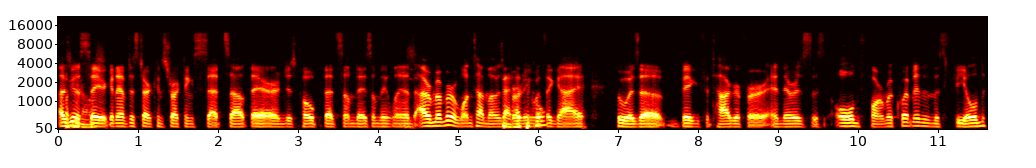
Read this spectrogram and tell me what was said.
I was gonna say you're gonna have to start constructing sets out there and just hope that someday something lands. I remember one time I was birding with a guy who was a big photographer, and there was this old farm equipment in this field,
